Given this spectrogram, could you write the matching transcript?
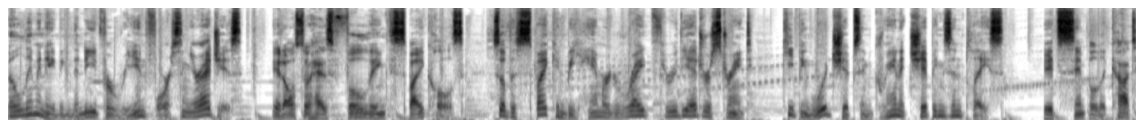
eliminating the need for reinforcing your edges. It also has full-length spike holes, so the spike can be hammered right through the edge restraint, keeping wood chips and granite chippings in place. It's simple to cut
